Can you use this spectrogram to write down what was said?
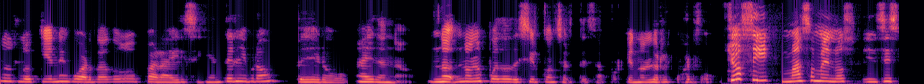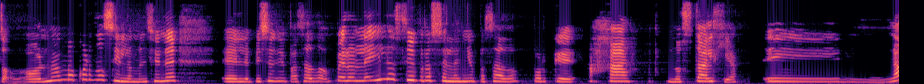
nos lo tiene guardado para el siguiente libro, pero I don't know. No, no lo puedo decir con certeza porque no lo recuerdo. Yo sí, más o menos, insisto, o no me acuerdo si lo mencioné el episodio pasado, pero leí los libros el año pasado porque, ajá, nostalgia. Y... no.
